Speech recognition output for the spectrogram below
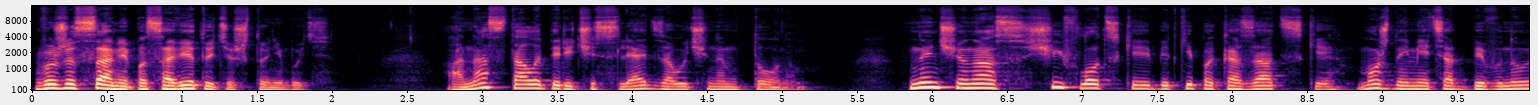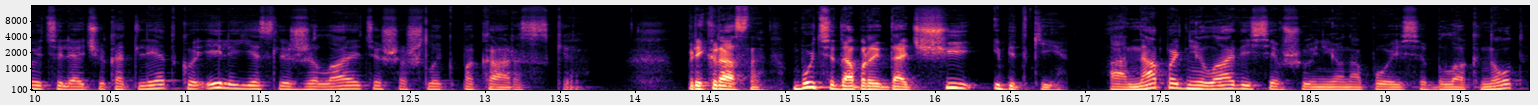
Вы же сами посоветуйте что-нибудь». Она стала перечислять заученным тоном. Нынче у нас щи флотские, битки по-казацки, можно иметь отбивную телячью котлетку или, если желаете, шашлык по-карски. Прекрасно, будьте добры дать щи и битки. Она подняла висевшую у нее на поясе блокнот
